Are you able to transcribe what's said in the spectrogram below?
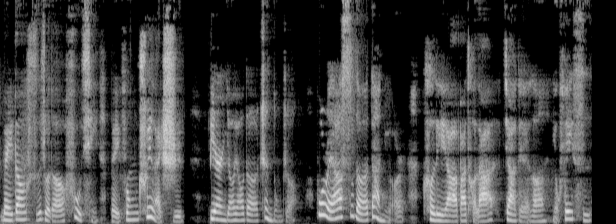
每当死者的父亲北风吹来时，便摇摇地震动着。波瑞阿斯的大女儿克利亚巴特拉嫁给了纽菲斯，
